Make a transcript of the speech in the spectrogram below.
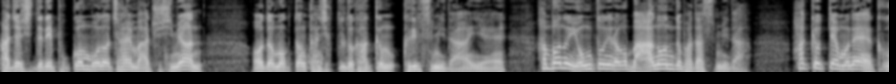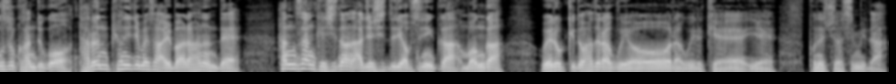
아저씨들이 복권 번호 잘 맞추시면 얻어먹던 간식들도 가끔 그립습니다. 예. 한 번은 용돈이라고 만 원도 받았습니다. 학교 때문에 그곳을 관두고 다른 편의점에서 알바를 하는데 항상 계시던 아저씨들이 없으니까 뭔가 외롭기도 하더라고요. 라고 이렇게, 예, 보내주셨습니다.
